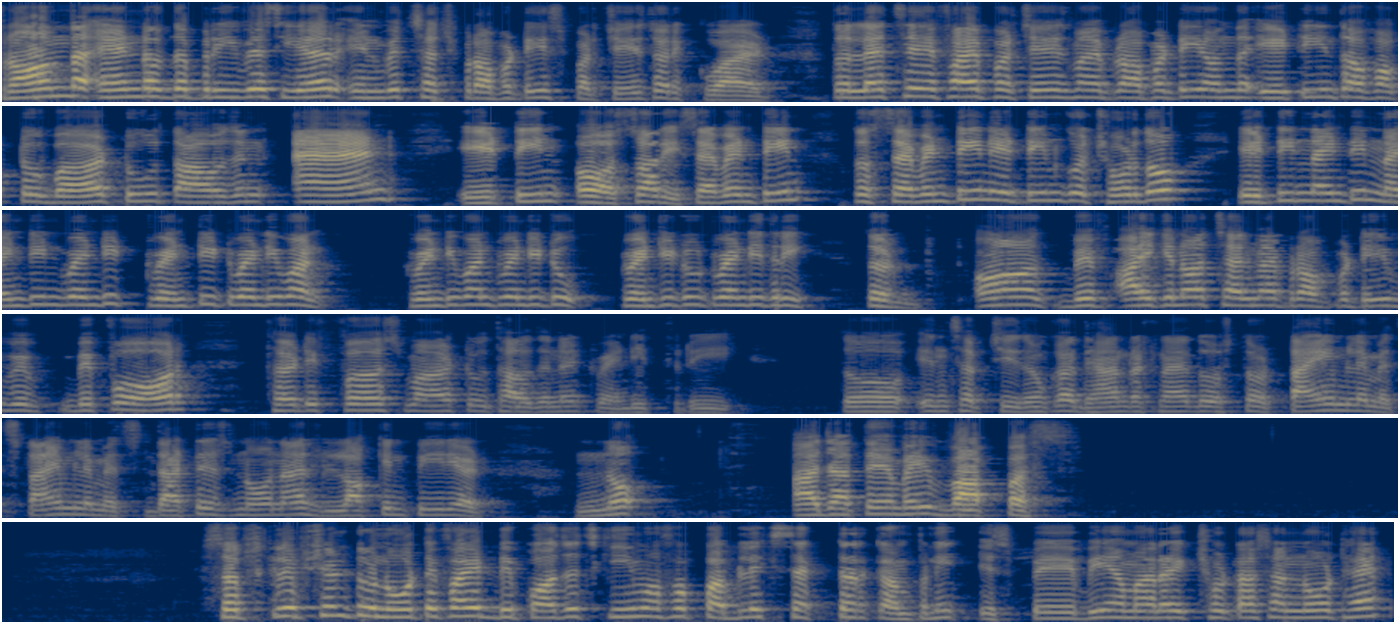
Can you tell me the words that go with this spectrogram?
from the end of the previous year in which such property is purchase or required तो let's say if I purchase my property on the 18th of October 2018 oh sorry 17 तो 17 18 को छोड़ दो 18 19 19 20 20 21 21 22 22 23 so uh, I cannot sell my property before 31st March 2023 तो इन सब चीज़ों का ध्यान रखना है दोस्तों। Time limits time limits that is known as lock in period no आ जाते हैं भाई वापस। Subscription to notified deposit scheme of a public sector company इस पे भी हमारा एक छोटा सा नोट है।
